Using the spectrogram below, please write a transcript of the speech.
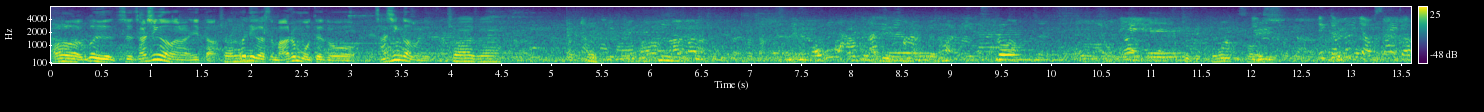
어, 그, 저 자신감 하나 있다. 어디 가서 말은 못해도 자신감은 있다. 좋아 좋아. Đi cắm nước dầu xoay rồi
